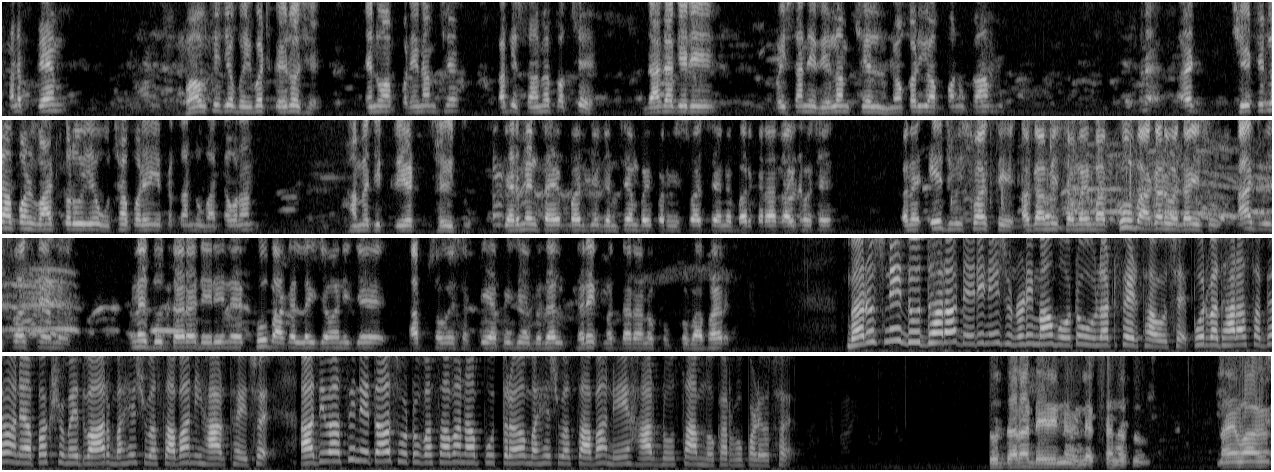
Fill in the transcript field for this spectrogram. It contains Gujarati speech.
અને પ્રેમ ભાવથી જે વહીવટ કર્યો છે, એનું આ પરિણામ છે. બાકી સામે પક્ષે દાદાગીરી, પૈસાની રેલમ છેલ, નોકરીઓ આપવાનું કામ અને જેટલા પણ વાત કરું એ ઓછા પડે એ પ્રકારનું વાતાવરણ સામેથી ક્રિએટ થયું હતું. ચેરમેન સાહેબ પર જે ઘનશ્યામભાઈ પર વિશ્વાસ છે એને બરકરાર રાખ્યો છે અને એ જ વિશ્વાસથી આગામી સમયમાં ખૂબ આગળ વધારીશું. આ જ વિશ્વાસને અમે અને દૂધધારા ડેરીને ખૂબ આગળ લઈ જવાની જે આપ સૌએ શક્તિ આપી છે એ બદલ દરેક મતદારાનો ખૂબ ખૂબ આભાર. ભરૂચની દૂધધારા ડેરીની ચૂંટણીમાં મોટો ઉલટફેર થયો છે. પૂર્વ ધારાસભ્ય અને અપક્ષ ઉમેદવાર મહેશ વસાવાની હાર થઈ છે. આદિવાસી નેતા છોટુ વસાવાના પુત્ર મહેશ વસાવાને હારનો સામનો કરવો પડ્યો છે. દૂધધારા ડેરીનું ઇલેક્શન હતું. એમાં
